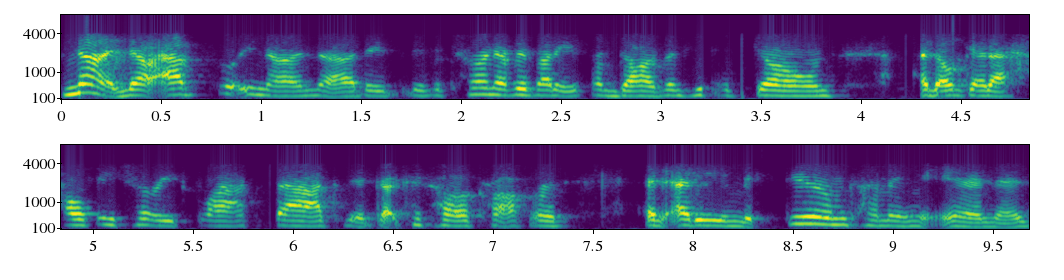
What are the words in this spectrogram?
None, no, absolutely none. Uh, they, they return everybody from Donovan Peoples Jones. Uh, they'll get a healthy Tarik Black back. They've got Kekoa Crawford and Eddie McDoom coming in as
